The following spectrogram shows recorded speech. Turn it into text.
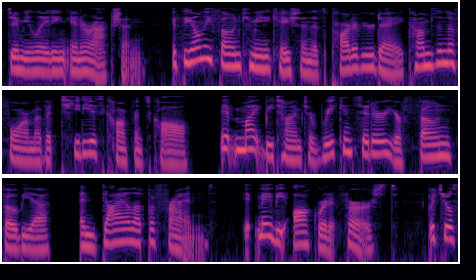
stimulating interaction. If the only phone communication that's part of your day comes in the form of a tedious conference call, it might be time to reconsider your phone phobia and dial up a friend. It may be awkward at first, but you'll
